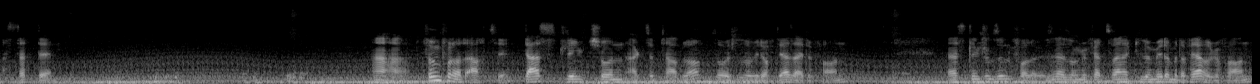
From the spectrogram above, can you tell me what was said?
Was ist das denn? Aha, 518. Das klingt schon akzeptabler. So, jetzt müssen wir wieder auf der Seite fahren. Das klingt schon sinnvoller. Wir sind also ungefähr 200 Kilometer mit der Fähre gefahren.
